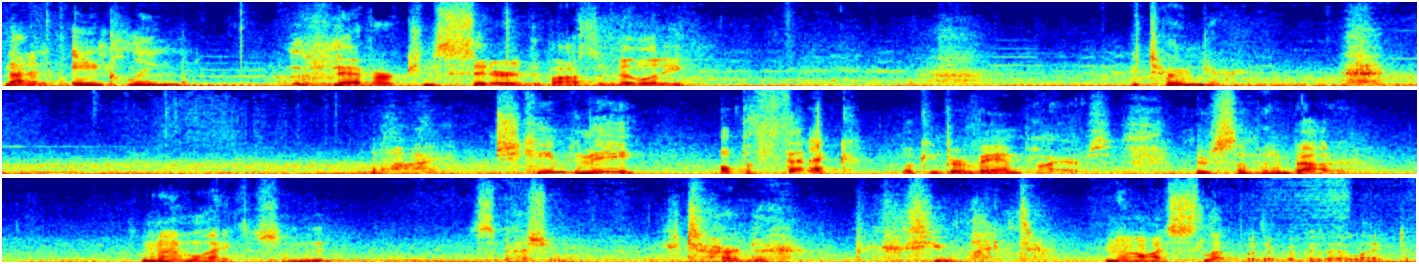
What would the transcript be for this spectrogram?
Not an inkling? Never considered the possibility? I turned her. Why? She came to me, all pathetic, looking for vampires. There's something about her. Something I liked. Something special. You turned her because you liked her. No, I slept with her because I liked her.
